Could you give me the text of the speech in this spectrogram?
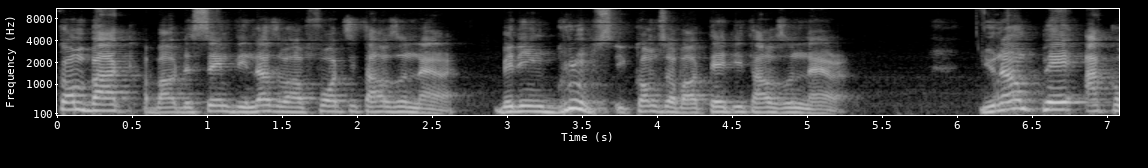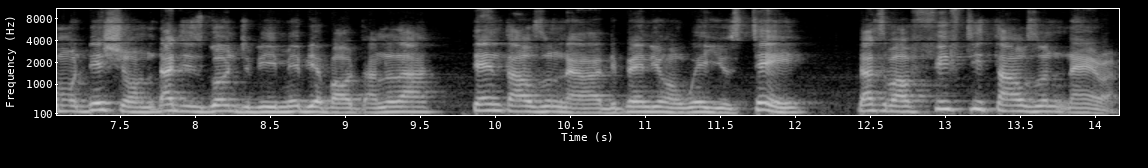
Come back about the same thing. That's about 40,000 naira. But in groups, it comes about 30,000 naira. You now pay accommodation that is going to be maybe about another 10,000 naira, depending on where you stay. That's about 50,000 naira.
